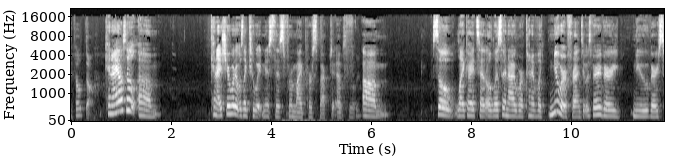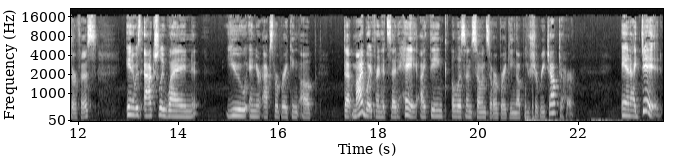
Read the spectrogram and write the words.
I felt dumb. Can I also um can I share what it was like to witness this from my perspective? Absolutely. Um so like I had said, Alyssa and I were kind of like newer friends. It was very, very new, very surface. And it was actually when you and your ex were breaking up that my boyfriend had said, Hey, I think Alyssa and so and so are breaking up. You should reach out to her. And I did.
